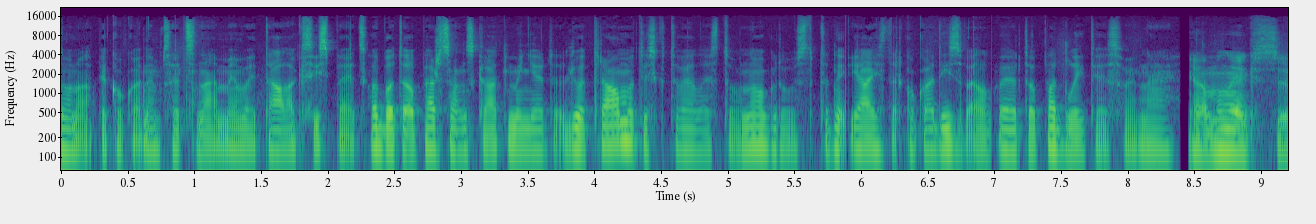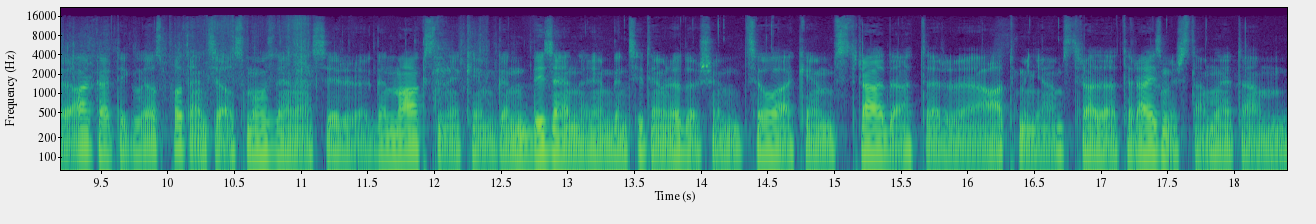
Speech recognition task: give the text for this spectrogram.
nonākt pie kaut kādiem secinājumiem vai tālākas izpētes. Varbūt tā personiskā atmiņa ir ļoti traumatiska, tu vēlēsies to nogrūst. Tad jāizdara kaut kāda izvēle, vai ar to padalīties vai nē. Jā, man liekas, ārkārtīgi liels potenciāls mūsdienās ir gan māksliniekiem, gan dizaineriem, gan citiem radošiem cilvēkiem strādāt ar atmiņām, strādāt ar aizmirstām lietām,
